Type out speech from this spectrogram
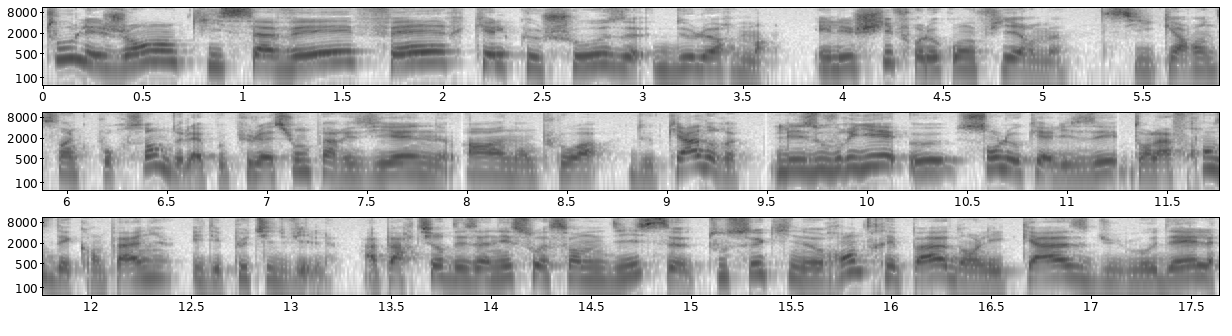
tous les gens qui savaient faire quelque chose de leurs mains. Et les chiffres le confirment. Si 45% de la population parisienne a un emploi de cadre, les ouvriers, eux, sont localisés dans la France des campagnes et des petites villes. À partir des années 70, tous ceux qui ne rentraient pas dans les cases du modèle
